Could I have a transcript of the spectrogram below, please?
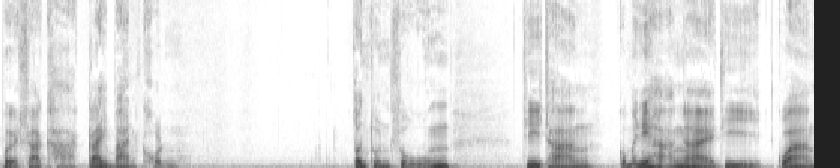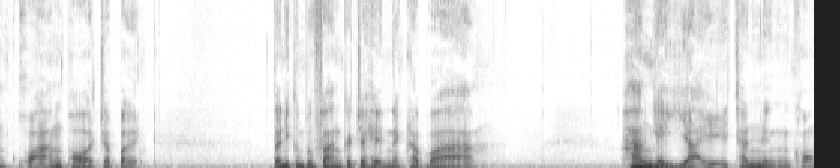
เปิดสาขาใกล้บ้านคน ต้นทุนสูงที่ทางก็ไม่ได้หาง่ายที่กว้างขวางพอจะเปิด ตอนนี้คุณผู้ฟังก็จะเห็นนะครับว่า ห้างใหญ่ ๆ ชั้นหนึ่งของ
